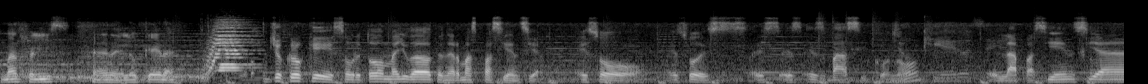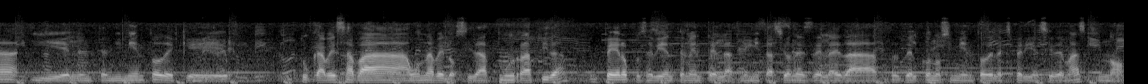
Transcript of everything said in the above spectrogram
más feliz de lo que era. Yo creo que sobre todo me ha ayudado a tener más paciencia. Eso, eso es, es, es- es básico, ¿no? Eh, La paciencia y el entendimiento de que tu cabeza va a una velocidad muy rápida, pero pues evidentemente las limitaciones de la edad, del conocimiento, de la experiencia y demás, no,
